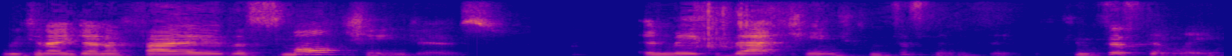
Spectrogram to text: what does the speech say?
We can identify the small changes and make that change consistency, consistently.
